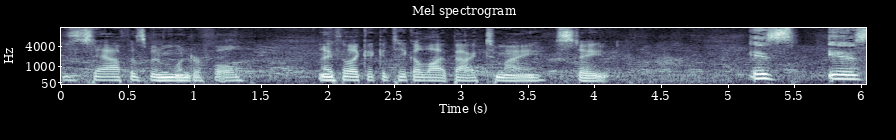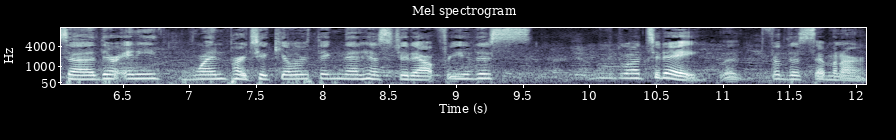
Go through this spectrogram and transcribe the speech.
the staff has been wonderful. And I feel like I could take a lot back to my state. Is is uh, there any one particular thing that has stood out for you this well today uh, for the seminar?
